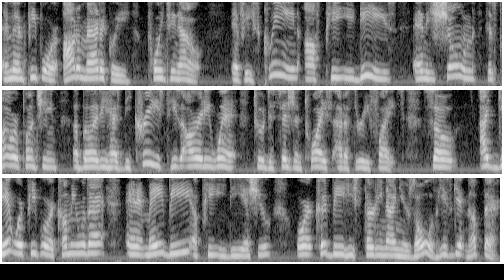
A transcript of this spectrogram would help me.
And then people are automatically pointing out if he's clean off PEDs and he's shown his power punching ability has decreased, he's already went to a decision twice out of three fights. So I get where people are coming with that, and it may be a PED issue, or it could be he's 39 years old. He's getting up there.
